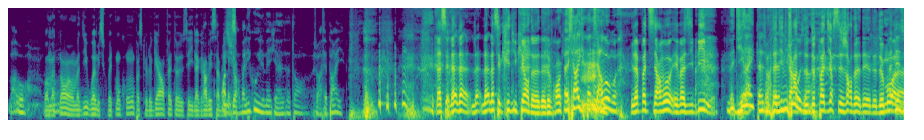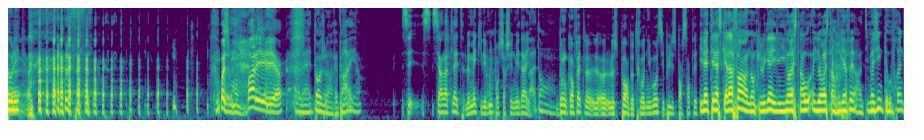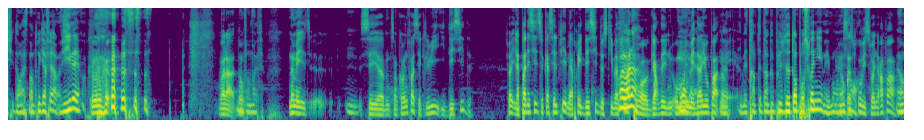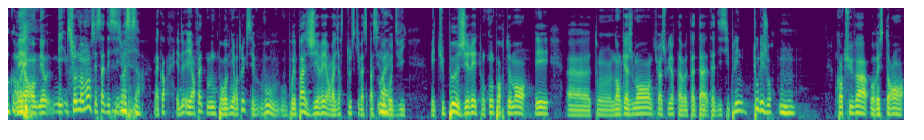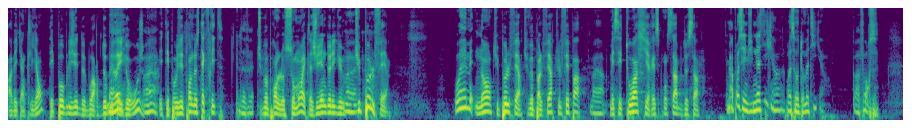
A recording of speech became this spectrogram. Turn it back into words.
Bravo. Bon, maintenant, on m'a dit, ouais, mais c'est complètement con parce que le gars, en fait, il a gravé sa Ouais, mais il blessure. s'en bat les couilles, le mec. Attends, j'aurais fait pareil. là, c'est, là, là, là- là- c'est le cri du cœur de, de, de Franck. C'est vrai que j'ai pas de cerveau, moi. Il a pas de cerveau et vas-y, bim. Mais direct, hein, On t'a dit de, faire- chose. de, hein. de pas dire ce genre de, de, mots. Ah, à- désolé. Moi, je m'en bats les. hein. Ah, bah, attends, j'aurais fait pareil. hein. C'est, un athlète. Le mec, il est venu pour chercher une médaille. Bah, attends. Donc, en fait, le, le- le sport de très haut niveau, c'est plus du sport santé. Il a été là jusqu'à la fin, hein, donc le gars, il, il lui reste un, il reste un truc à faire. T'imagines, t'es au French, il t'en reste un truc à faire. J'y vais. hein. Voilà. Donc, enfin bref. non, mais euh, Mm. c'est euh, c'est encore une fois, c'est que lui, il décide. Tu vois, il n'a pas décidé de se casser le pied, mais après, il décide de ce qu'il va Ouais, faire voilà. pour euh, garder une- au moins Bon, une médaille ou pas. Non, mais, il mettra peut-être un peu plus de temps pour soigner, mais bon, et ça se trouve, il soignera pas. Encore, mais, ouais. en- mais- mais sur le moment, c'est sa décision. Ouais, c'est ça. D'accord? Et, en fait, pour revenir au truc, c'est vous, vous ne pouvez pas gérer, on va dire, tout ce qui va se passer dans votre vie. Mais tu peux gérer ton comportement et euh, ton engagement, tu vois, je veux dire, ta, ta- ta- ta discipline tous les jours. Mhm. Quand tu vas au restaurant avec un client, tu n'es pas obligé de boire deux Bah bouteilles ouais. de rouge Voilà, et tu n'es pas obligé de prendre le steak frites. tout à fait. Tu peux prendre le saumon avec la julienne de légumes. Ouais. Tu peux le faire. Ouais, mais non, tu peux le faire. Tu veux pas le faire, tu le fais pas. Voilà. Mais c'est toi qui es responsable de ça. Mais après, c'est une gymnastique. hein. Après, c'est automatique. hein. À force.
